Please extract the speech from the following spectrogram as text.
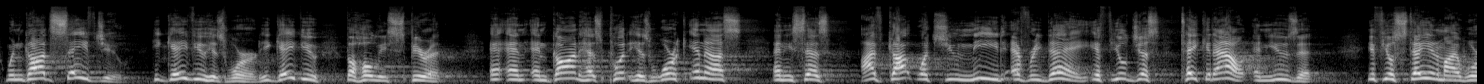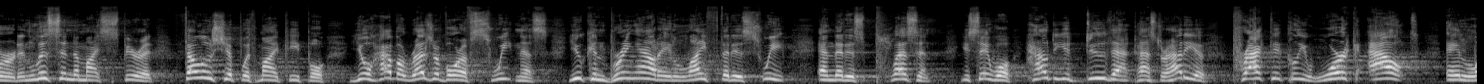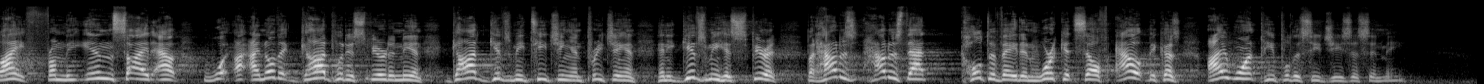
When God saved you, He gave you His Word, He gave you the Holy Spirit, and, and, and God has put His work in us, and He says, I've got what you need every day if you'll just take it out and use it. If you'll stay in my word and listen to my spirit, fellowship with my people, you'll have a reservoir of sweetness. You can bring out a life that is sweet and that is pleasant. You say, well, how do you do that, Pastor? How do you practically work out a life from the inside out? What, I know that God put His Spirit in me and God gives me teaching and preaching and, and He gives me His Spirit. But how does, how does that cultivate and work itself out because I want people to see Jesus in me.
